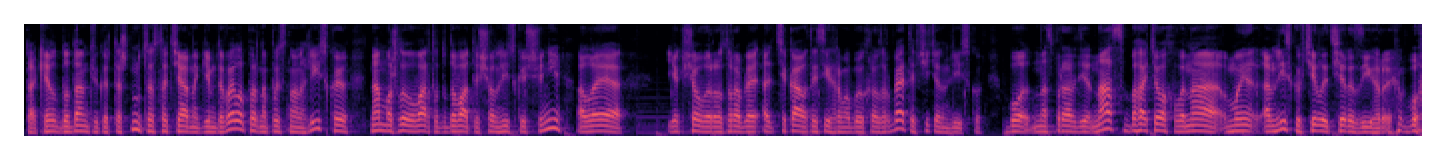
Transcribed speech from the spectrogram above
Так, я додам тільки теж. Ну, це стаття на Game Developer, написана англійською. Нам можливо варто додавати, що англійською, що ні, але якщо ви розробляєте цікавитесь іграми, або їх розробляєте, вчіть англійську. Бо насправді нас багатьох вона ми англійську вчили через ігри, бо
